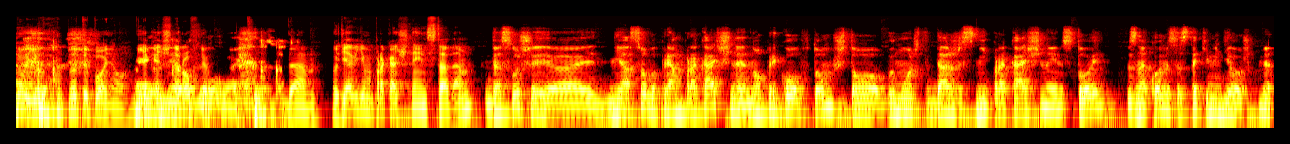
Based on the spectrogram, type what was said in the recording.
Ну, е- ну, ты понял. Я, конечно, рофлю. Да. У тебя, видимо, прокачанная инста, да? Да слушай, э, не особо прям прокачанная, но прикол в том, что вы можете даже с непрокачанной инстой знакомиться с такими девушками.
